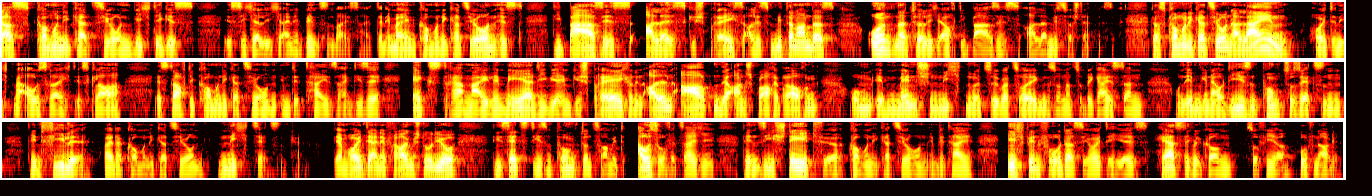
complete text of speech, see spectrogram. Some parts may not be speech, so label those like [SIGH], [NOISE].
Dass Kommunikation wichtig ist, ist sicherlich eine Binsenweisheit. Denn immerhin Kommunikation ist die Basis alles Gesprächs, alles Miteinanders und natürlich auch die Basis aller Missverständnisse. Dass Kommunikation allein heute nicht mehr ausreicht, ist klar. Es darf die Kommunikation im Detail sein, diese extra Meile mehr, die wir im Gespräch und in allen Arten der Ansprache brauchen, um eben Menschen nicht nur zu überzeugen, sondern zu begeistern und eben genau diesen Punkt zu setzen, den viele bei der Kommunikation nicht setzen können. Wir haben heute eine Frau im Studio, die setzt diesen Punkt und zwar mit Ausrufezeichen, denn sie steht für Kommunikation im Detail. Ich bin froh, dass sie heute hier ist. Herzlich willkommen, Sophia Hufnagel.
